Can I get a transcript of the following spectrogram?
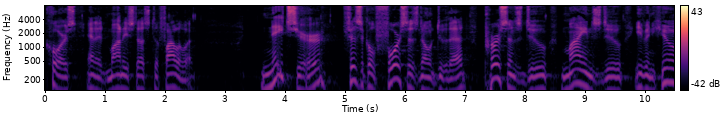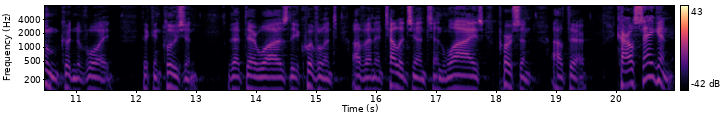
course and admonished us to follow it. Nature, physical forces don't do that, persons do, minds do. Even Hume couldn't avoid the conclusion that there was the equivalent of an intelligent and wise person out there. Carl Sagan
